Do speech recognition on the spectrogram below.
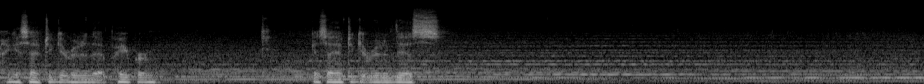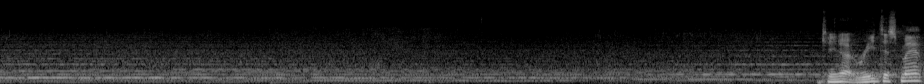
I guess I have to get rid of that paper. I Guess I have to get rid of this. Can you not read this map?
